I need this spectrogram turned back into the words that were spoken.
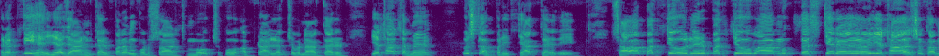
रखती है, यह जानकर परम पुरुषार्थ मोक्ष को अपना लक्ष्य बनाकर यथा समय उसका परित्याग कर दे। सापत्यो निरपत्यो वा मुक्तश्चर यथा सुखम।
